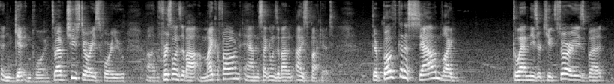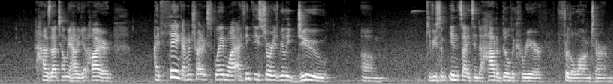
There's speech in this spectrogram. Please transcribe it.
and get employed. So I have two stories for you. Uh, the first one's about a microphone, and the second one's about an ice bucket. They're both going to sound like, Glenn, these are cute stories, but how does that tell me how to get hired? I think I'm going to try to explain why I think these stories really do um, give you some insights into how to build a career for the long term.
